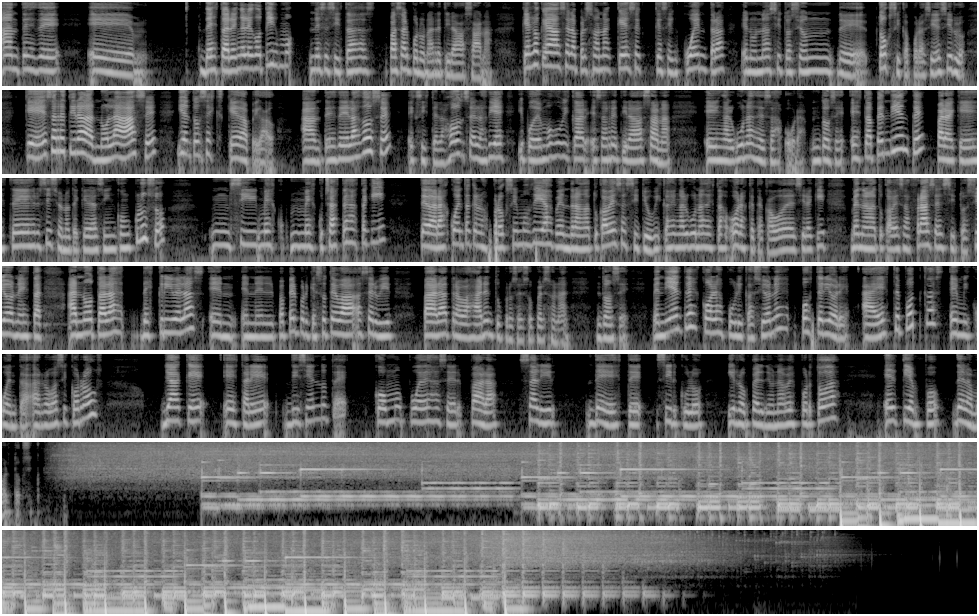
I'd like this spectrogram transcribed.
antes de, eh, de estar en el egotismo. Necesitas pasar por una retirada sana. ¿Qué es lo que hace la persona que se, que se encuentra en una situación de tóxica, por así decirlo? Que esa retirada no la hace y entonces queda pegado. Antes de las 12 existen las 11, las 10 y podemos ubicar esa retirada sana en algunas de esas horas. Entonces, está pendiente para que este ejercicio no te quede así inconcluso. Mm, si me, me escuchaste hasta aquí, te darás cuenta que en los próximos días vendrán a tu cabeza, si te ubicas en algunas de estas horas que te acabo de decir aquí, vendrán a tu cabeza frases, situaciones, tal. Anótalas, descríbelas en, en el papel porque eso te va a servir para trabajar en tu proceso personal. Entonces, pendientes con las publicaciones posteriores a este podcast en mi cuenta arroba psicorose, ya que estaré diciéndote cómo puedes hacer para salir de este círculo y romper de una vez por todas el tiempo del amor tóxico.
